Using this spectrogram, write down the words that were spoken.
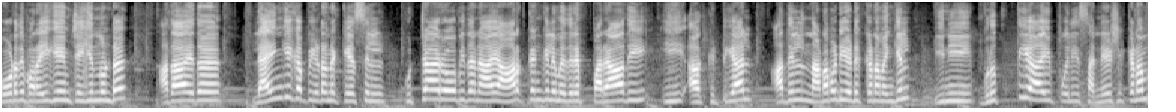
കോടതി പറയുകയും ചെയ്യുന്നുണ്ട്. അതായത് ലൈംഗിക പീഡന കേസിൽ കുറ്റാരോപിതനായ ആർക്കെങ്കിലുമെതിരെ പരാതി ഈ കിട്ടിയാൽ അതിൽ നടപടിയെടുക്കണമെങ്കിൽ ഇനി വൃത്തിയായി പോലീസ് അന്വേഷിക്കണം.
